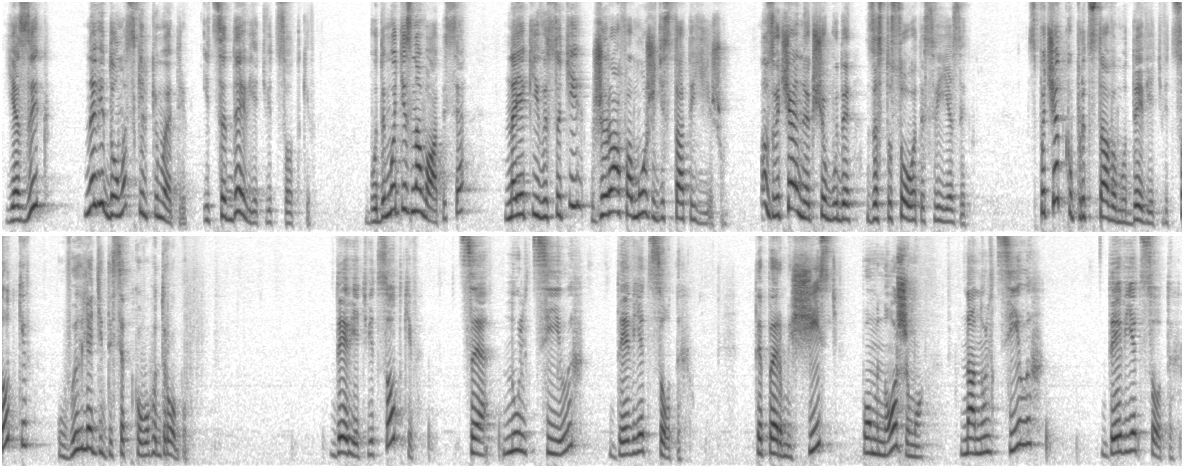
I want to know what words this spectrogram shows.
Язик невідомо скільки метрів, і це 9%. Будемо дізнаватися, на якій висоті жирафа може дістати їжу. Ну, звичайно, якщо буде застосовувати свій язик. Спочатку представимо 9% у вигляді десяткового дробу. 9% це 0,9. Тепер ми 6 помножимо на 0,9.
